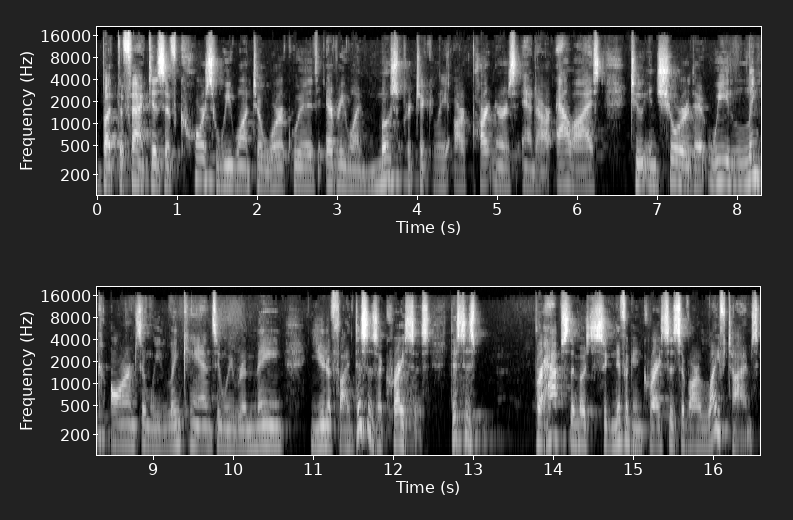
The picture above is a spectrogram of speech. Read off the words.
But the fact is, of course, we want to work with everyone, most particularly our partners and our allies, to ensure that we link arms and we link hands and we remain unified. This is a crisis. This is perhaps the most significant crisis of our lifetimes,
